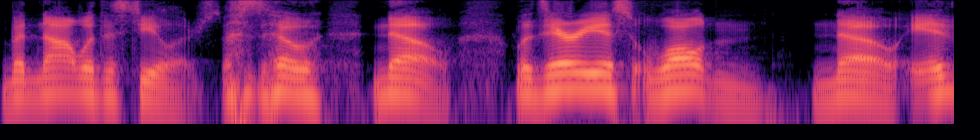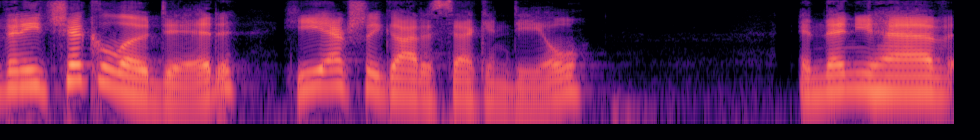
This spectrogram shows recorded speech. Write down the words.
but not with the Steelers. so no. Leterrius Walton, no. Anthony Chickillo did. He actually got a second deal. And then you have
